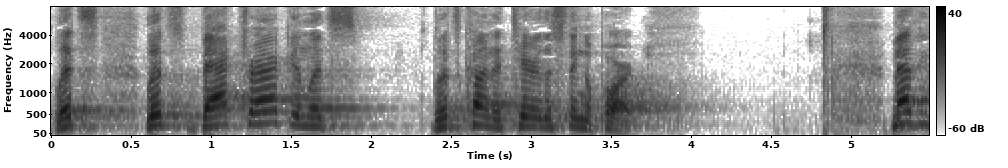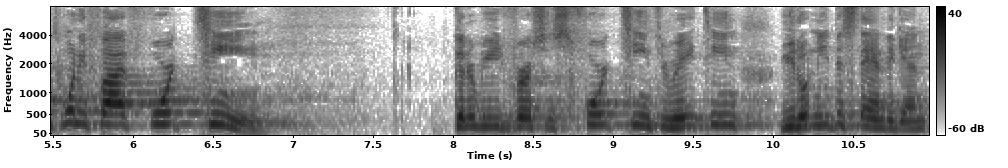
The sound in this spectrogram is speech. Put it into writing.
Let's, let's backtrack and let's, let's kind of tear this thing apart. Matthew 25, 14. Going to read verses 14 through 18. You don't need to stand again.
